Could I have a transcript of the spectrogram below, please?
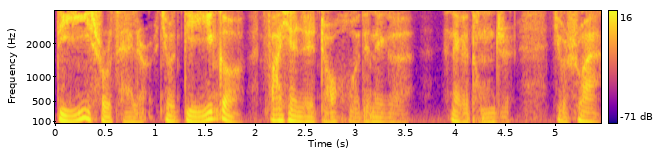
第一手材料，就第一个发现这着火的那个那个同志就说啊，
